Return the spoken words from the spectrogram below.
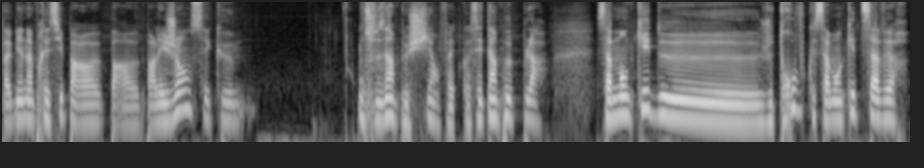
pas bien apprécié par, par, par les gens, c'est que on se faisait un peu chier en fait. quoi. C'était un peu plat. Ça manquait de, je trouve que ça manquait de saveur.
